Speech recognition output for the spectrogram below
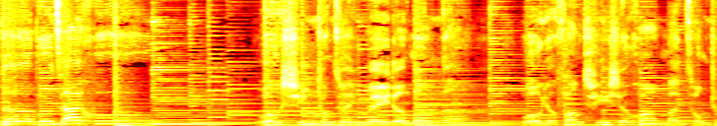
的不在乎我心中最美的梦啊？我愿放弃鲜花满丛，这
